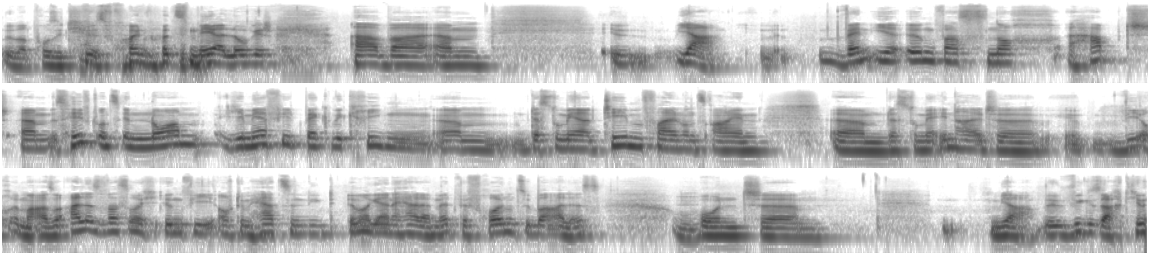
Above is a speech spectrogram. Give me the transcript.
über Positives freuen wir uns mehr, logisch. Aber ähm, ja, wenn ihr irgendwas noch habt, ähm, es hilft uns enorm. Je mehr Feedback wir kriegen, ähm, desto mehr Themen fallen uns ein, ähm, desto mehr Inhalte, wie auch immer. Also alles, was euch irgendwie auf dem Herzen liegt, immer gerne her damit. Wir freuen uns über alles. Mhm. Und ähm, ja, wie gesagt, je,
